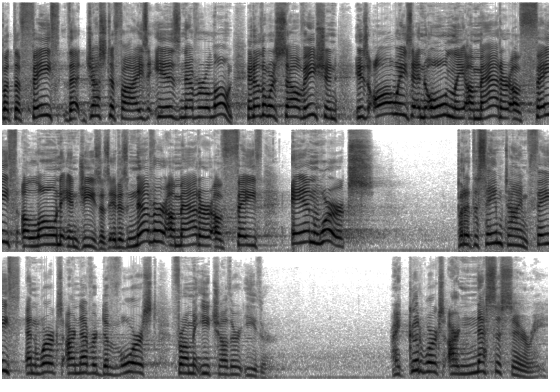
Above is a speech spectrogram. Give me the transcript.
but the faith that justifies is never alone. In other words, salvation is always and only a matter of faith alone in Jesus. It is never a matter of faith and works, but at the same time, faith and works are never divorced from each other either. Right? Good works are necessary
